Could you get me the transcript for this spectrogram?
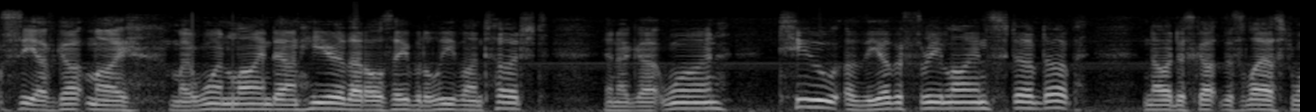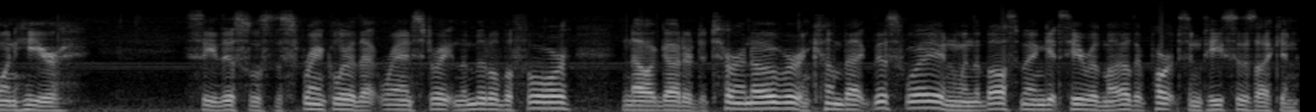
See, I've got my, my one line down here that I was able to leave untouched. And I got one, two of the other three lines stubbed up. Now I just got this last one here. See, this was the sprinkler that ran straight in the middle before. Now I got her to turn over and come back this way, and when the boss man gets here with my other parts and pieces, I can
